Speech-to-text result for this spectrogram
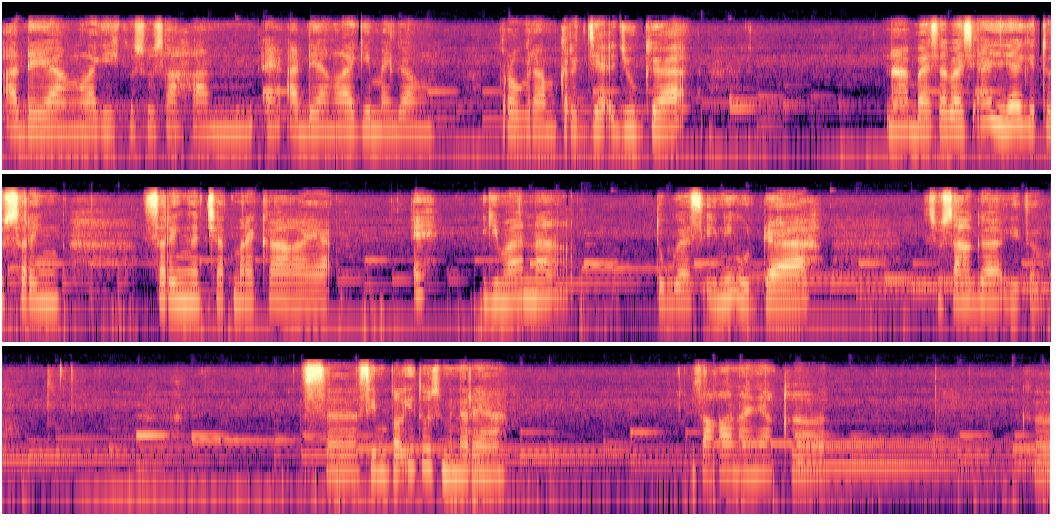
ada yang lagi kesusahan eh ada yang lagi megang program kerja juga. Nah basa-basi aja gitu sering sering ngechat mereka kayak eh gimana tugas ini udah susah gak gitu. Sesimpel itu sebenarnya. Misalkan nanya ke ke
